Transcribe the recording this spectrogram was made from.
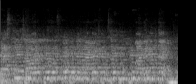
राष्ट्रीय पुरस्कार देण्यात आला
